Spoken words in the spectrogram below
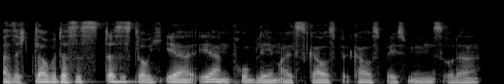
Also ich glaube, das ist, das ist, glaube ich, eher, eher ein Problem als Chaos, Chaos Space Marines oder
